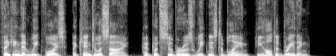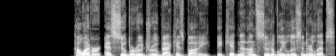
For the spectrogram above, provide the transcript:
Thinking that weak voice, akin to a sigh, had put Subaru's weakness to blame, he halted breathing. However, as Subaru drew back his body, Echidna unsuitably loosened her lips.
